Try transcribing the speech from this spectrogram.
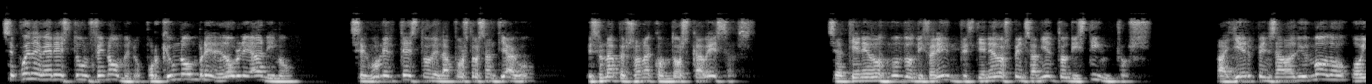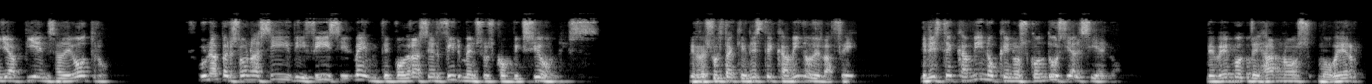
Se puede ver esto un fenómeno, porque un hombre de doble ánimo, según el texto del apóstol Santiago, es una persona con dos cabezas. O sea, tiene dos mundos diferentes, tiene dos pensamientos distintos. Ayer pensaba de un modo, hoy ya piensa de otro. Una persona así difícilmente podrá ser firme en sus convicciones. Y resulta que en este camino de la fe, en este camino que nos conduce al cielo. Debemos dejarnos mover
